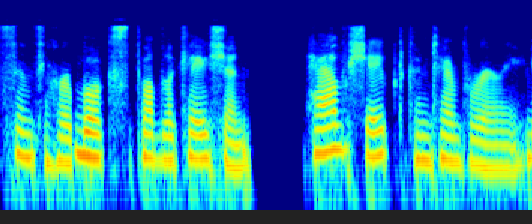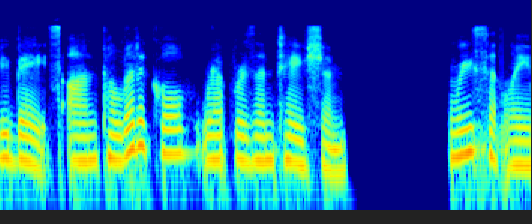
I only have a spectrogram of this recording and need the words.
since her book's publication, have shaped contemporary debates on political representation. Recently,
